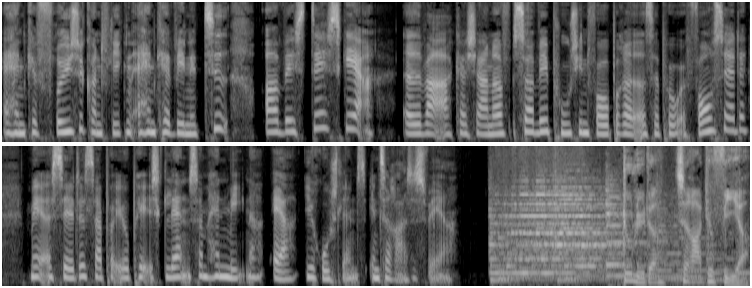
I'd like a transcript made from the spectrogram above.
at han kan fryse konflikten, at han kan vinde tid, og hvis det sker, advarer Kashanov, så vil Putin forberede sig på at fortsætte med at sætte sig på europæisk land, som han mener er i Ruslands interessesfære. Du lytter til Radio 4.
